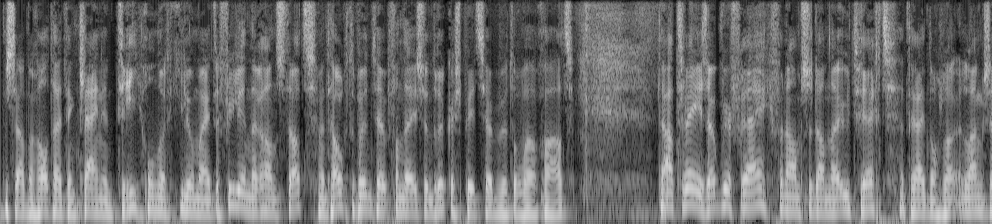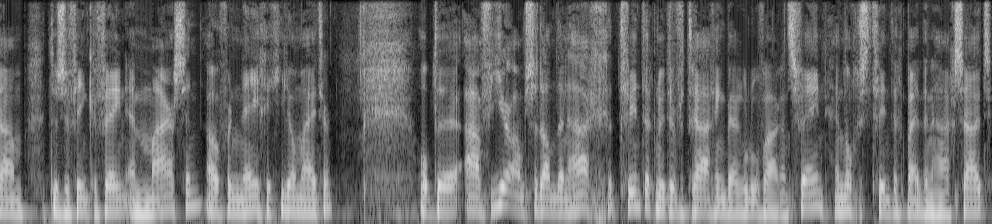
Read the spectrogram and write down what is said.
Er staat nog altijd een kleine 300 kilometer file in de Randstad. Met hoogtepunt van deze drukke spits hebben we toch wel gehad. De A2 is ook weer vrij, van Amsterdam naar Utrecht. Het rijdt nog langzaam tussen Vinkenveen en Maarsen, over 9 kilometer. Op de A4 Amsterdam-Den Haag 20 minuten vertraging bij Roelof Arendsveen en nog eens 20 bij Den Haag-Zuid.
